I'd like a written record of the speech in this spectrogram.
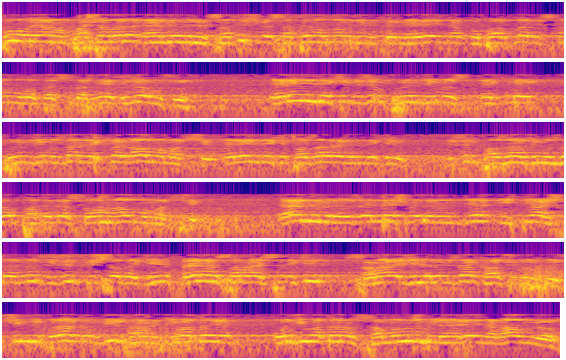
Bu oyağın paşaları Erdemir'in satış ve satın alma müdürlüklerini Ereğli'den kopardılar İstanbul'a taşıdılar. Niye biliyor musunuz? Ereğli'deki bizim fırıncımız ekmek, fırıncımızdan ekmek almamak için, Ereğli'deki pazar elindeki bizim pazarcımızdan patates, soğan almamak için, Erdemir özelleşmeden önce ihtiyaçlarını bizim kışladaki Belen sanayisindeki sanayicilerimizden karşılıyordu. Şimdi bırakın bir tane civatayı, o civatanın samınını bile Ereğli'den almıyor.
